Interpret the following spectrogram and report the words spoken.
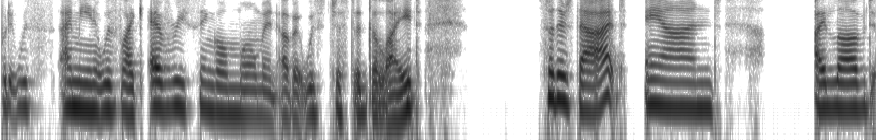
but it was I mean, it was like every single moment of it was just a delight. So there's that and I loved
